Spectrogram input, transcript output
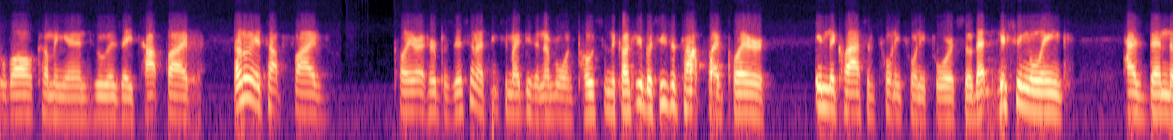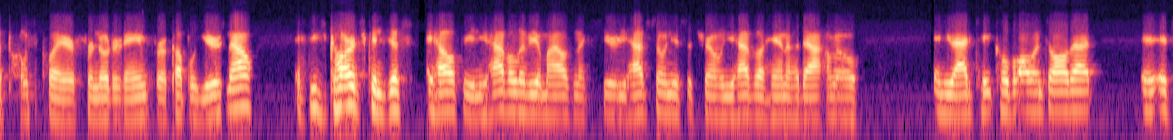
Koval coming in, who is a top five, not only a top five player at her position, I think she might be the number one post in the country, but she's a top five player in the class of 2024. So that missing link has been the post player for Notre Dame for a couple years now. If these guards can just stay healthy, and you have Olivia Miles next year, you have Sonia Citron, you have a Hannah Hidalgo, and you add Kate Koval into all that, it's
